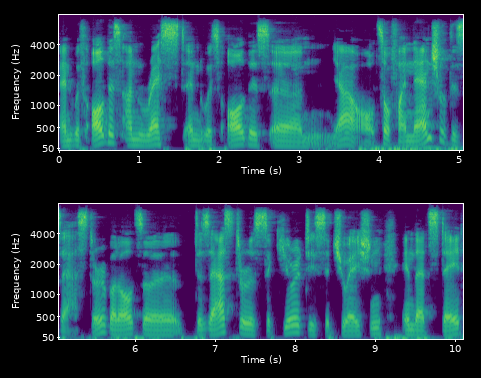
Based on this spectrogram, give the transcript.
And with all this unrest and with all this, um, yeah, also financial disaster, but also a disastrous security situation in that state,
